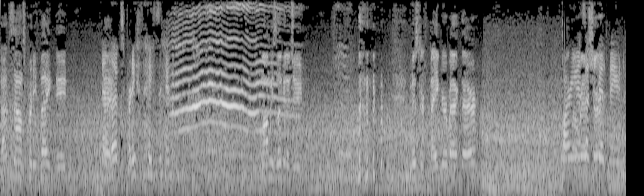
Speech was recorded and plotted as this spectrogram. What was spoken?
That sounds pretty fake, dude. It Hey. looks pretty fake too. Mommy's looking at you. Mr. Faker back there. Why are you in such shirt. a good mood?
